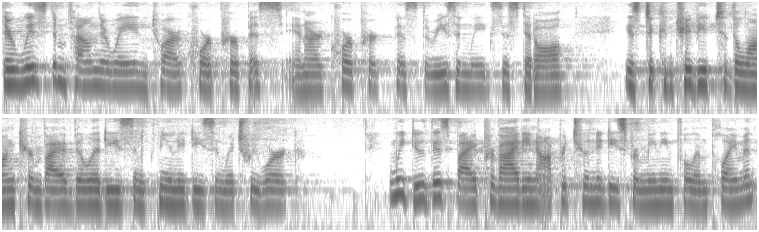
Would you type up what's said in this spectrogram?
Their wisdom found their way into our core purpose, and our core purpose, the reason we exist at all, is to contribute to the long-term viabilities and communities in which we work. And we do this by providing opportunities for meaningful employment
